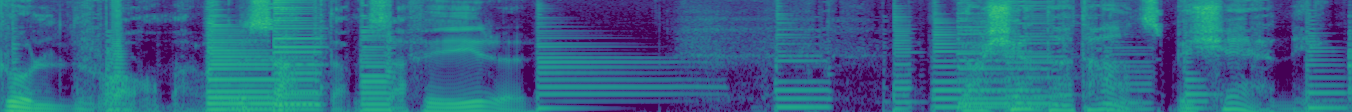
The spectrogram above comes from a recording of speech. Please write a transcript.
guldramar var besatta med safirer. Jag kände att hans betjäning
